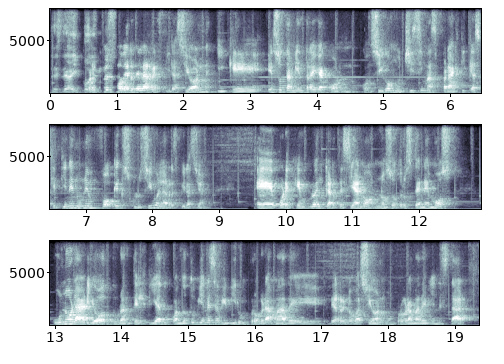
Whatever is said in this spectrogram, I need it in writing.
desde ahí podemos... Por el poder de la respiración y que eso también traiga con, consigo muchísimas prácticas que tienen un enfoque exclusivo en la respiración. Eh, por ejemplo, en Cartesiano nosotros tenemos un horario durante el día cuando tú vienes a vivir un programa de, de renovación, un programa de bienestar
